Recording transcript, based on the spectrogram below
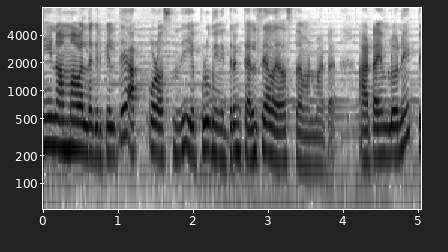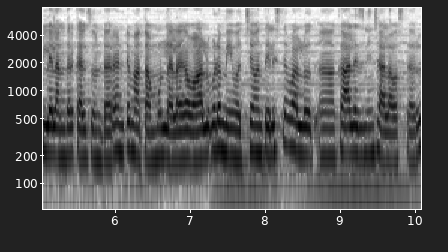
నేను అమ్మ వాళ్ళ దగ్గరికి వెళ్తే అక్క కూడా వస్తుంది. ఎప్పుడు మేమిద్దరం కలిసే వస్తామన్నమాట. ఆ టైంలోనే పిల్లలందరూ కలిసి ఉంటారు. అంటే మా తమ్ముళ్ళు అలాగా వాళ్ళు కూడా మేము వచ్చామని తెలిస్తే వాళ్ళు కాలేజ్ కాలేజీ నుంచి అలా వస్తారు.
